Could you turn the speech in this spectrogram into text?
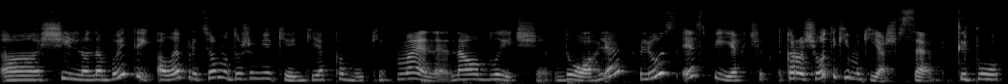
е щільно набитий, але при цьому дуже м'якенький, як кабуки. У мене на обличчі догляд плюс SPF-чик. Коротше, от такий макіяж, все. Типу,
